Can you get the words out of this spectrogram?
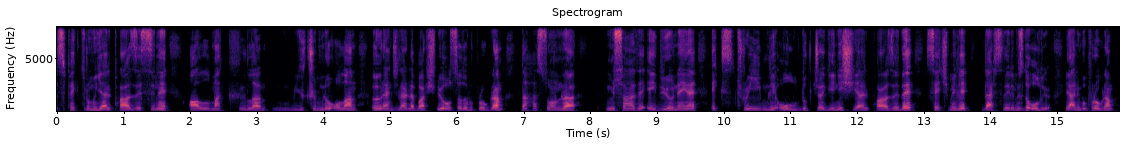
spektrumu, yelpazesini almakla yükümlü olan öğrencilerle başlıyor olsa da bu program daha sonra müsaade ediyor neye? Extremely oldukça geniş yelpazede seçmeli derslerimiz de oluyor. Yani bu program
